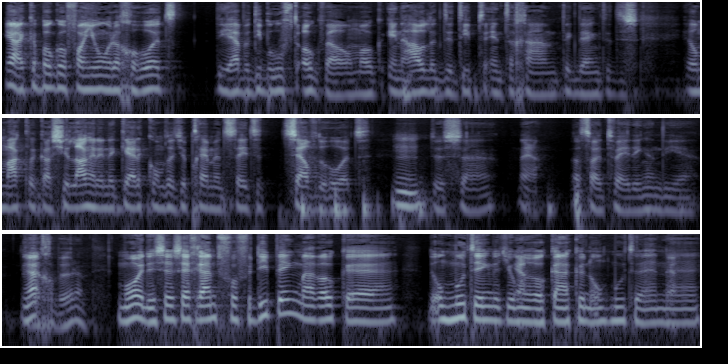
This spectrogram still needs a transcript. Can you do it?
ja, ik heb ook wel van jongeren gehoord, die hebben die behoefte ook wel om ook inhoudelijk de diepte in te gaan. Ik denk, het is heel makkelijk als je langer in de kerk komt, dat je op een gegeven moment steeds hetzelfde hoort. Mm. Dus, eh, nou ja, dat zijn twee dingen die Ja, er gebeuren. mooi. Dus er is echt ruimte voor verdieping, maar ook eh, de ontmoeting, dat jongeren Ja. elkaar kunnen ontmoeten. En, Ja.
